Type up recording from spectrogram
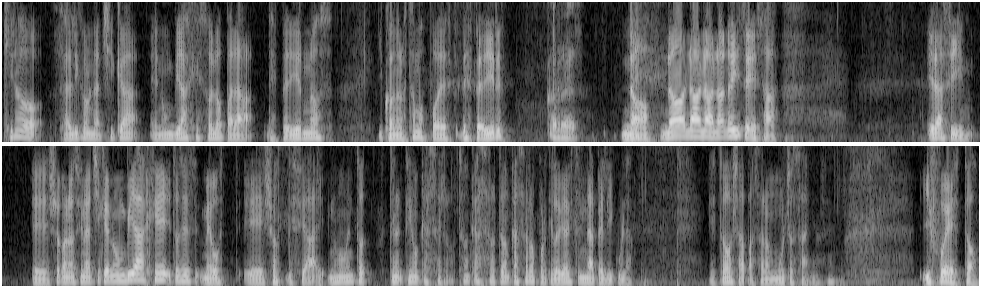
quiero salir con una chica en un viaje solo para despedirnos. Y cuando nos estamos por des- despedir, Correr. no, no, no, no, no, no hice esa. Era así. eh, yo conocí a una chica en un viaje, entonces me eh, yo decía, "Ay, en un momento tengo, tengo que hacerlo, tengo que hacerlo, tengo que hacerlo porque lo había visto en una película. Esto ya pasaron muchos años. ¿eh? Y fue esto.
